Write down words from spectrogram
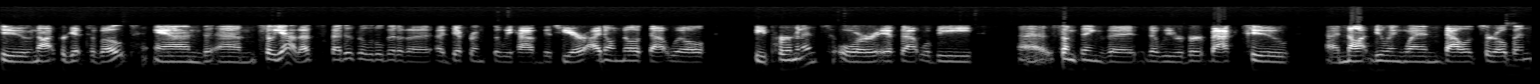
to not forget to vote. And um, so, yeah, that's that is a little bit of a, a difference that we have this year. I don't know if that will be permanent or if that will be uh, something that, that we revert back to uh, not doing when ballots are open. Yeah.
